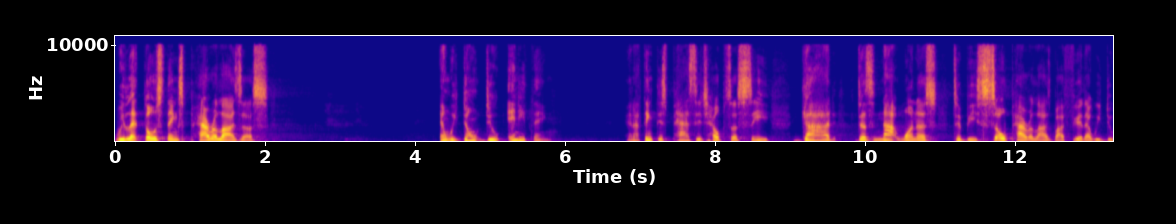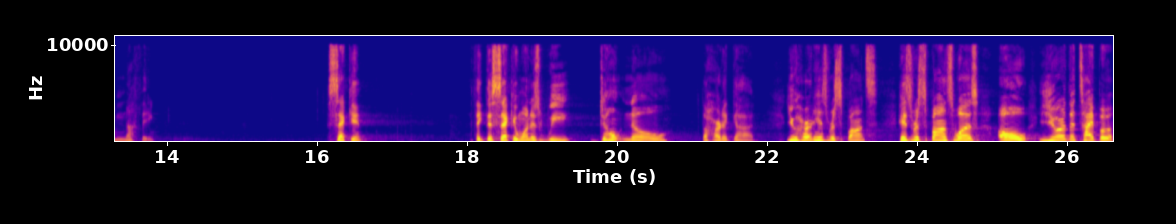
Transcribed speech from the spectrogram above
we let those things paralyze us and we don't do anything. And I think this passage helps us see God does not want us to be so paralyzed by fear that we do nothing. Second, I think the second one is we don't know the heart of God. You heard his response. His response was, Oh, you're the type of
